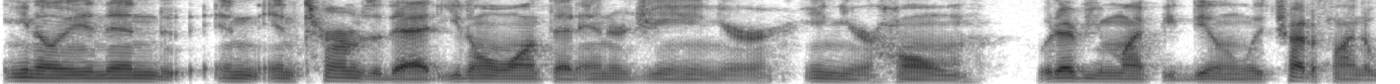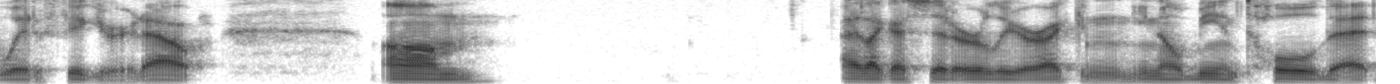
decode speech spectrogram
you know, and then in in terms of that, you don't want that energy in your in your home. Whatever you might be dealing with, try to find a way to figure it out. Um, I like I said earlier, I can, you know, being told that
